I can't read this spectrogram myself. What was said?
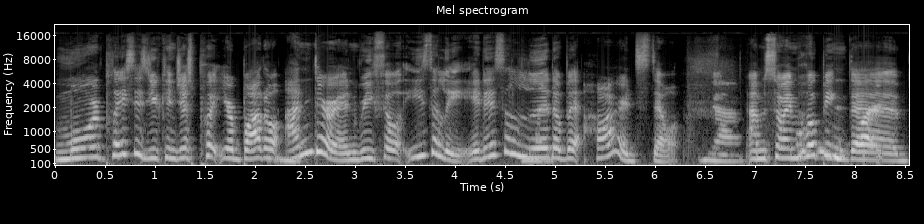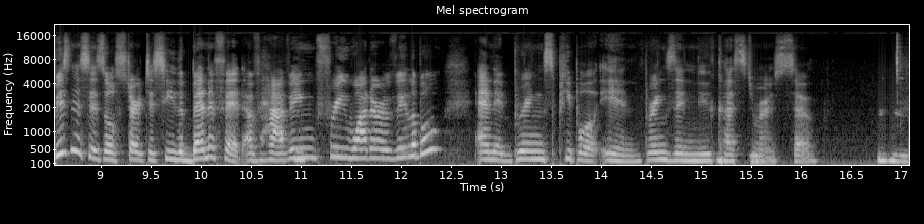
more places you can just put your bottle mm-hmm. under and refill easily. It is a little bit hard still. Yeah. Um. So I'm hoping the businesses will start to see the benefit of having mm-hmm. free water available, and it brings people in, brings in new mm-hmm. customers. So. Mm-hmm.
